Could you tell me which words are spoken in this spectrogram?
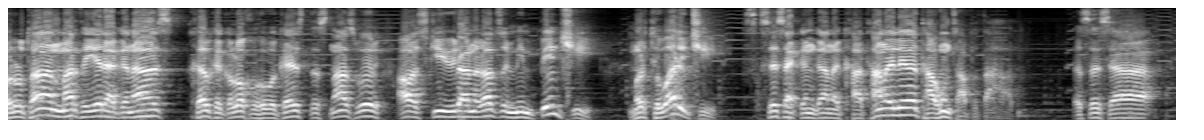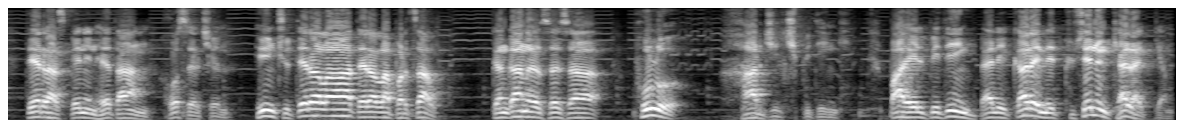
Ռութանան մարդը երակնաս, խելքը գլոխը հովկես տսնաս որ ասկի հյուրանրածը մին պենչի, մրթվարի չի, սկսեսա կնգանը քաթանելը թահուն ցապտահալ։ Ասեսա տերաս պենին հետան խոսել չեն։ Հինչու տերալա, տերալա բրցալ։ Կնգանը ասեսա փուլու խարջիլ չպիտինք։ Պահել պիտինք, բալի կարեմ այդ քուսենուն քալակյամ։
